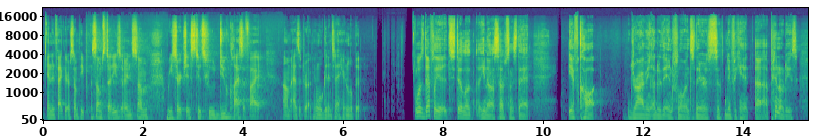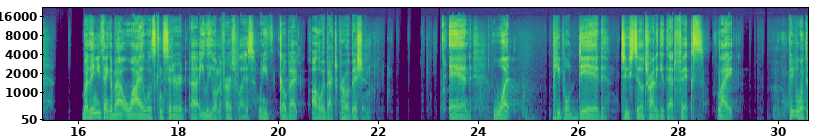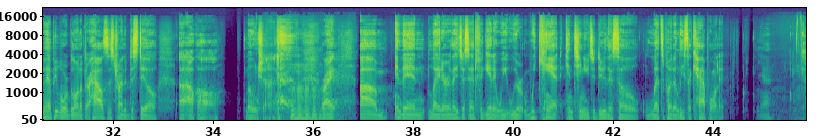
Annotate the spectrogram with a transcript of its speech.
And in fact, there are some people, some studies, and some research institutes who do classify it um, as a drug, and we'll get into that here in a little bit. Well, it's definitely still a you know a substance that, if caught driving under the influence, there's significant uh, penalties. But then you think about why it was considered uh, illegal in the first place. When you go back all the way back to prohibition, and what people did to still try to get that fix, like people went through hell. People were blowing up their houses trying to distill uh, alcohol, moonshine, right? Um, and then later they just said, "Forget it. We we we can't continue to do this. So let's put at least a cap on it." yeah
